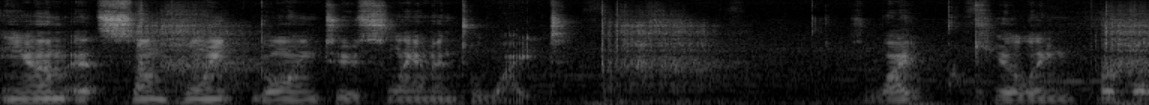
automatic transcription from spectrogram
am at some point going to slam into white. So white killing purple.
